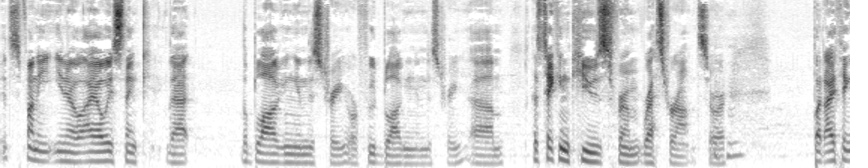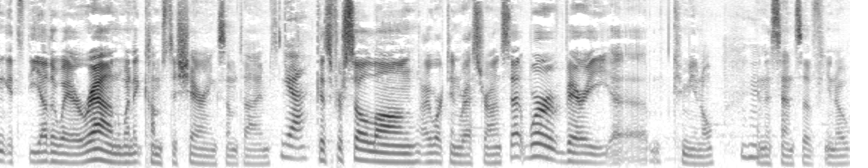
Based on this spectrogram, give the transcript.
It's funny, you know. I always think that the blogging industry or food blogging industry um, has taken cues from restaurants, or, Mm-hmm. but I think it's the other way around when it comes to sharing. Sometimes, Yeah. Because for so long, I worked in restaurants that were very um, communal Mm-hmm. in the sense of you know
